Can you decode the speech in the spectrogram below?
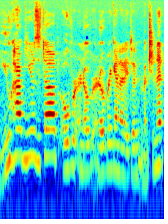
you have used up over and over and over again and I didn't mention it,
